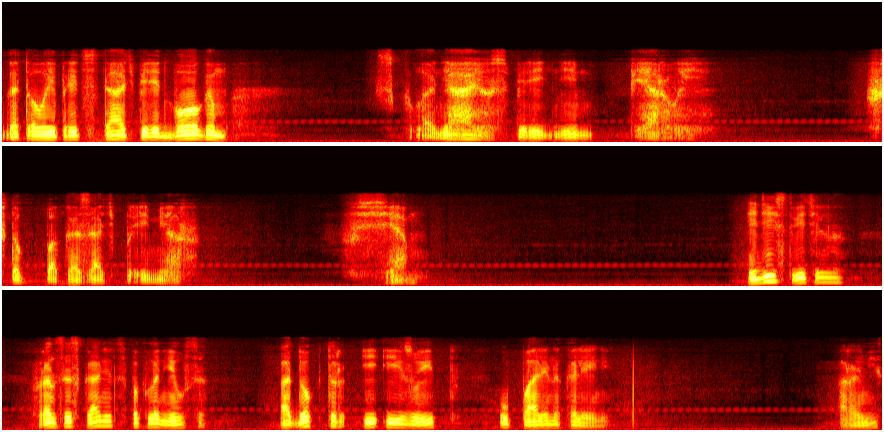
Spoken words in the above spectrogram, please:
готовый предстать перед Богом, склоняюсь перед Ним первый, показать пример всем. И действительно, францисканец поклонился, а доктор и иезуит упали на колени. Арамис,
